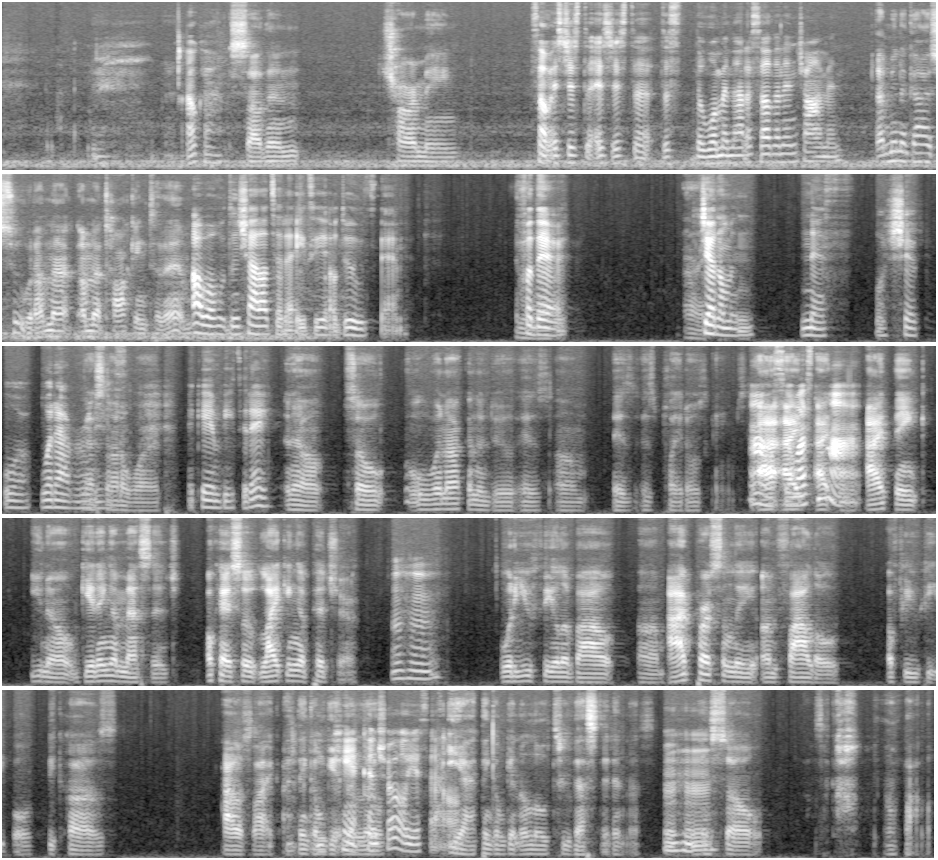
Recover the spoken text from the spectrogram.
Okay. Southern, charming. So it's just the, it's just the, the the women that are southern and charming. I mean the guys too, but I'm not. I'm not talking to them. Oh well, then shout out to the ATL dudes then for their right. gentlemanness or ship or whatever That's it is. not a word. it can be today. No. So what we're not gonna do is um is is play those games. Oh, so let's I, not. I think you know getting a message. Okay, so liking a picture. Mm-hmm. What do you feel about? Um, I personally unfollowed a few people because I was like, I think I'm You getting a can't little. control yourself. Yeah, I think I'm getting a little too vested in this. Mm-hmm. And so I was like, oh, I'll follow.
